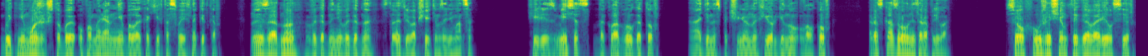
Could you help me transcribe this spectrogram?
Быть не может, чтобы у поморян не было каких-то своих напитков. Ну и заодно, выгодно-невыгодно, стоит ли вообще этим заниматься?» Через месяц доклад был готов, а один из подчиненных Юргену Волков рассказывал неторопливо. «Все хуже, чем ты говорил, Сир.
